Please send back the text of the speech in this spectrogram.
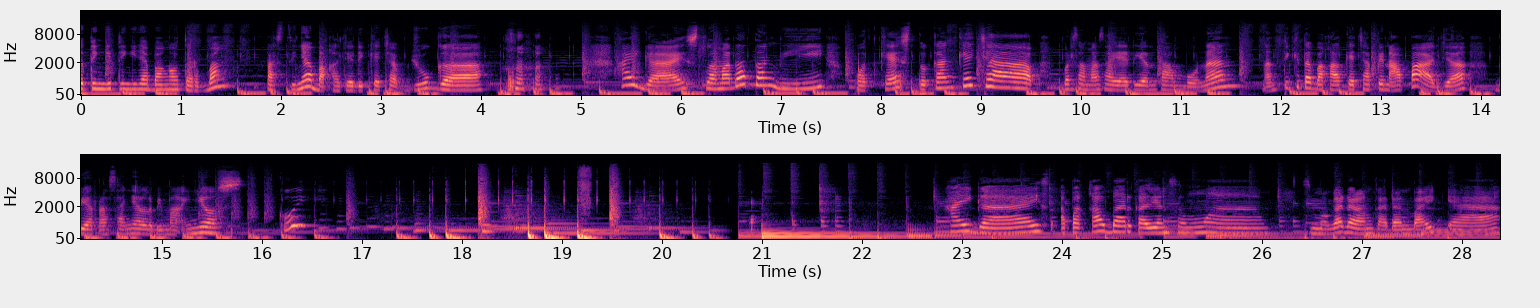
setinggi-tingginya bangau terbang, pastinya bakal jadi kecap juga. Hai guys, selamat datang di podcast Tukang Kecap Bersama saya Dian Tambunan Nanti kita bakal kecapin apa aja biar rasanya lebih maknyus Kuy! Hai guys, apa kabar kalian semua? Semoga dalam keadaan baik ya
